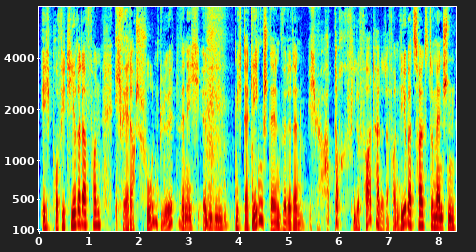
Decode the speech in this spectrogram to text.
ich profitiere davon. Ich wäre doch schon blöd, wenn ich irgendwie mich dagegen stellen würde, denn ich habe doch viele Vorteile davon. Wie überzeugst du Menschen,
